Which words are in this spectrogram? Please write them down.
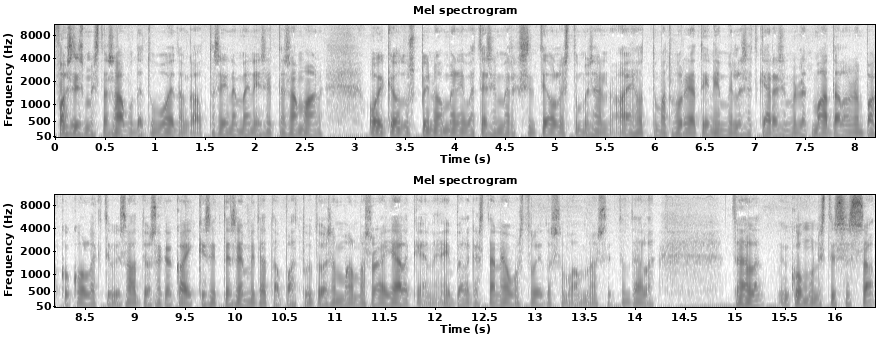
fasismista saavutetun voiton kautta. Siinä meni sitten samaan oikeutuspinoon menivät esimerkiksi teollistumisen aiheuttamat hurjat inhimilliset kärsimykset, maatalouden pakkokollektivisaatio sekä kaikki sitten se, mitä tapahtui toisen maailmansodan jälkeen, ei pelkästään Neuvostoliitossa, vaan myös sitten täällä, täällä kommunistisessa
